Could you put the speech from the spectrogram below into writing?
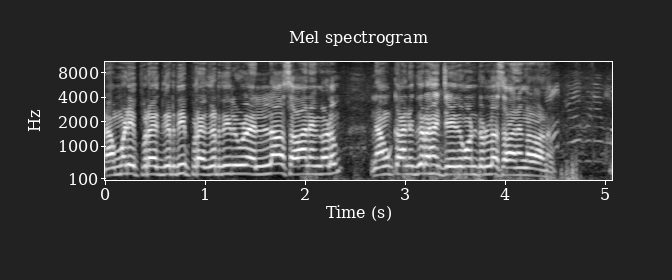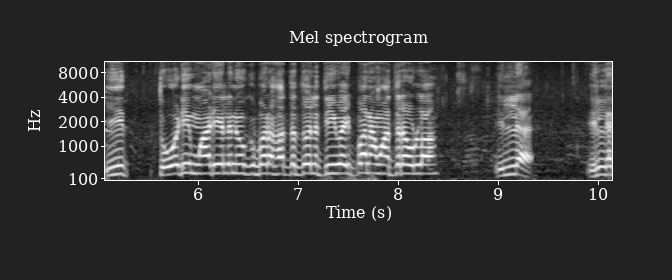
നമ്മുടെ ഈ പ്രകൃതി പ്രകൃതിയിലുള്ള എല്ലാ സാധനങ്ങളും നമുക്ക് അനുഗ്രഹം ചെയ്തുകൊണ്ടുള്ള സാധനങ്ങളാണ്. ഈ തോടി മാടിയെല്ലാം വേറെ ഹത്തത്തോലെ തീ വയ്പ്പാനാ മാത്രമേ ഉള്ള? ഇല്ല. ഇല്ല.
